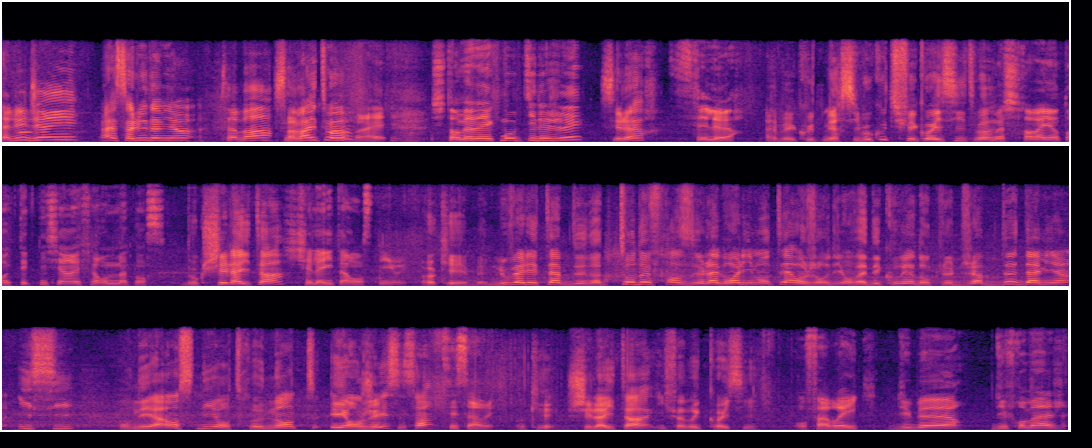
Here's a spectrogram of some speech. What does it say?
Salut Jerry Ah salut Damien Ça va? Ça va et toi? Ouais. Tu t'emmènes avec moi au petit déjeuner? C'est l'heure? C'est l'heure. Ah bah écoute, merci beaucoup. Tu fais quoi ici toi? Moi je travaille en tant que technicien référent de maintenance Donc chez Laïta? Chez Laïta en SNI, oui. Ok, bah, nouvelle étape de notre Tour de France de l'agroalimentaire. Aujourd'hui, on va découvrir donc le job de Damien ici. On est à Ancenis entre Nantes et Angers, c'est ça? C'est ça, oui. Ok. Chez Laïta, il fabrique quoi ici? On fabrique du beurre, du fromage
